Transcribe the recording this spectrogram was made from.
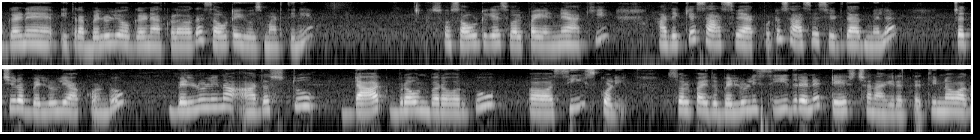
ಒಗ್ಗರಣೆ, ಈ ಥರ ಬೆಳ್ಳುಳ್ಳಿ ಒಗ್ಗರಣೆ ಹಾಕ್ಕೊಳ್ಳೋವಾಗ ಸೌಟೆ ಯೂಸ್ ಮಾಡ್ತೀನಿ. ಸೊ ಸೌಟಿಗೆ ಸ್ವಲ್ಪ ಎಣ್ಣೆ ಹಾಕಿ, ಅದಕ್ಕೆ ಸಾಸಿವೆ ಹಾಕ್ಬಿಟ್ಟು, ಸಾಸಿವೆ ಸಿಡ್ದಾದ್ಮೇಲೆ ಚಚ್ಚಿರೋ ಬೆಳ್ಳುಳ್ಳಿ ಹಾಕ್ಕೊಂಡು, ಬೆಳ್ಳುಳ್ಳಿನ ಆದಷ್ಟು ಡಾರ್ಕ್ ಬ್ರೌನ್ ಬರೋವರೆಗೂ ಸೀಸ್ಕೊಳ್ಳಿ. ಸ್ವಲ್ಪ ಇದು ಬೆಳ್ಳುಳ್ಳಿ ಸೀದ್ರೇ ಟೇಸ್ಟ್ ಚೆನ್ನಾಗಿರುತ್ತೆ. ತಿನ್ನೋವಾಗ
